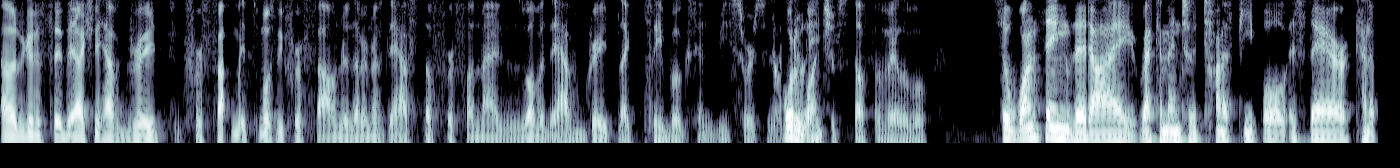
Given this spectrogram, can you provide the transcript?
I was gonna say they actually have great for. It's mostly for founders. I don't know if they have stuff for fund managers as well, but they have great like playbooks and resources totally. and a bunch of stuff available. So one thing that I recommend to a ton of people is their kind of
